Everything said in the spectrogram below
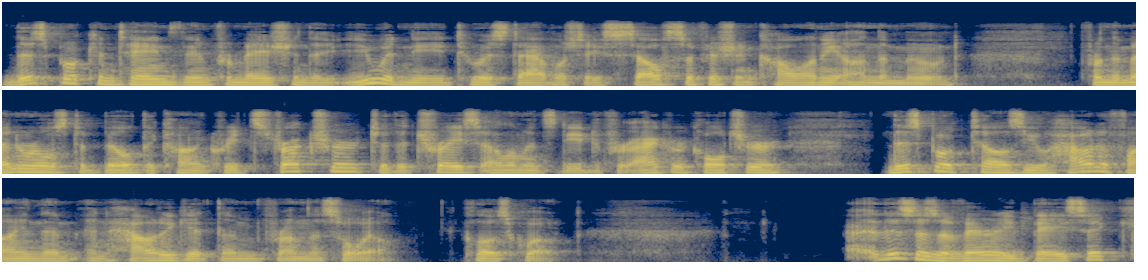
This book contains the information that you would need to establish a self sufficient colony on the moon from the minerals to build the concrete structure to the trace elements needed for agriculture this book tells you how to find them and how to get them from the soil. Close quote. Uh, this is a very basic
